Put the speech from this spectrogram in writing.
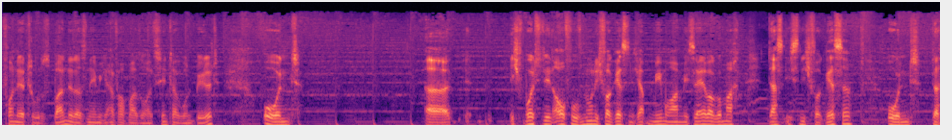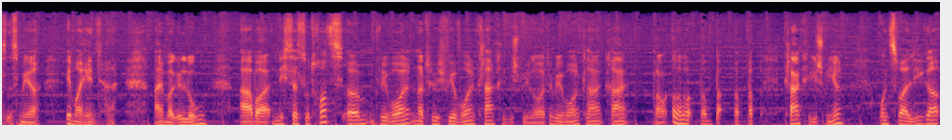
von der Todesbande. Das nehme ich einfach mal so als Hintergrundbild. Und äh, ich wollte den Aufruf nur nicht vergessen. Ich habe ein Memo an mich selber gemacht, dass ich es nicht vergesse. Und das ist mir immerhin einmal gelungen. Aber nichtsdestotrotz, ähm, wir wollen natürlich, wir wollen Klarkriege spielen, Leute. Wir wollen klar, klar, Klarkriege spielen. Und zwar Liga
